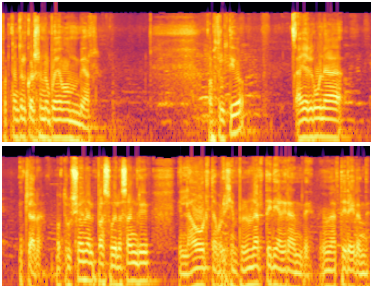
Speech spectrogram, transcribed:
Por tanto, el corazón no puede bombear. Obstructivo, hay alguna, claro, obstrucción al paso de la sangre en la aorta, por ejemplo, en una arteria grande, en una arteria grande.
